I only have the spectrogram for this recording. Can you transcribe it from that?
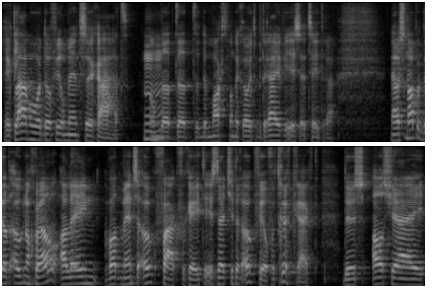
reclame wordt door veel mensen gehaat. Mhm. Omdat dat de macht van de grote bedrijven is, et cetera. Nou snap ik dat ook nog wel. Alleen wat mensen ook vaak vergeten is dat je er ook veel voor terugkrijgt. Dus als jij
